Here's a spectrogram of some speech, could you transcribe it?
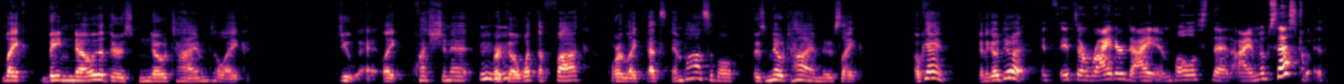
like they know that there's no time to like do it, like question it or Mhm. go what the fuck or like that's impossible. There's no time. There's like okay, gonna go do it. It's it's a ride or die impulse that I'm obsessed with.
